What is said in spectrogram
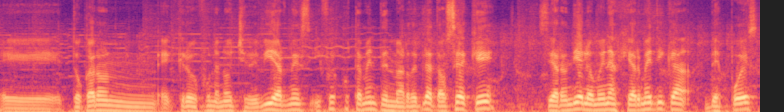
eh, tocaron, creo que fue una noche de viernes, y fue justamente en Mar del Plata. O sea que se rendía el homenaje a Hermética después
